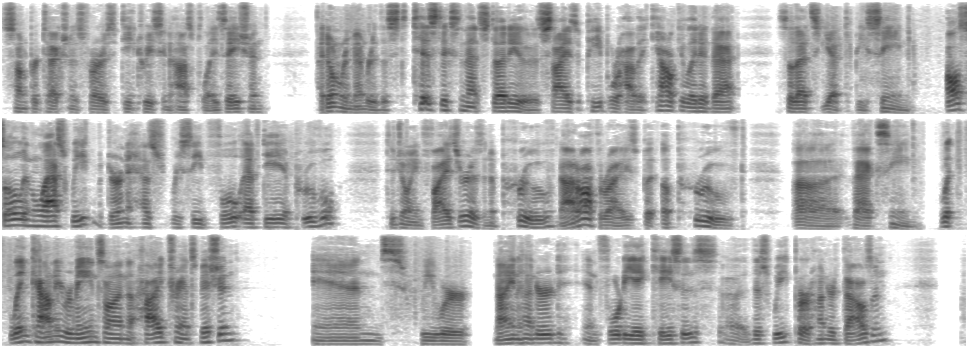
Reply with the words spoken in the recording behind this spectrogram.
some protection as far as decreasing hospitalization. I don't remember the statistics in that study or the size of people or how they calculated that, so that's yet to be seen. Also, in the last week, Moderna has received full FDA approval to join Pfizer as an approved, not authorized, but approved uh, vaccine. Linn County remains on high transmission, and we were 948 cases uh, this week per 100,000, uh,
